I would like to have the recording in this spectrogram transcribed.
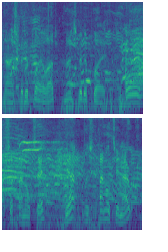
Nice bit of play, lad. Nice bit of play. Oh, that's a penalty. Yep, there's a penalty now.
